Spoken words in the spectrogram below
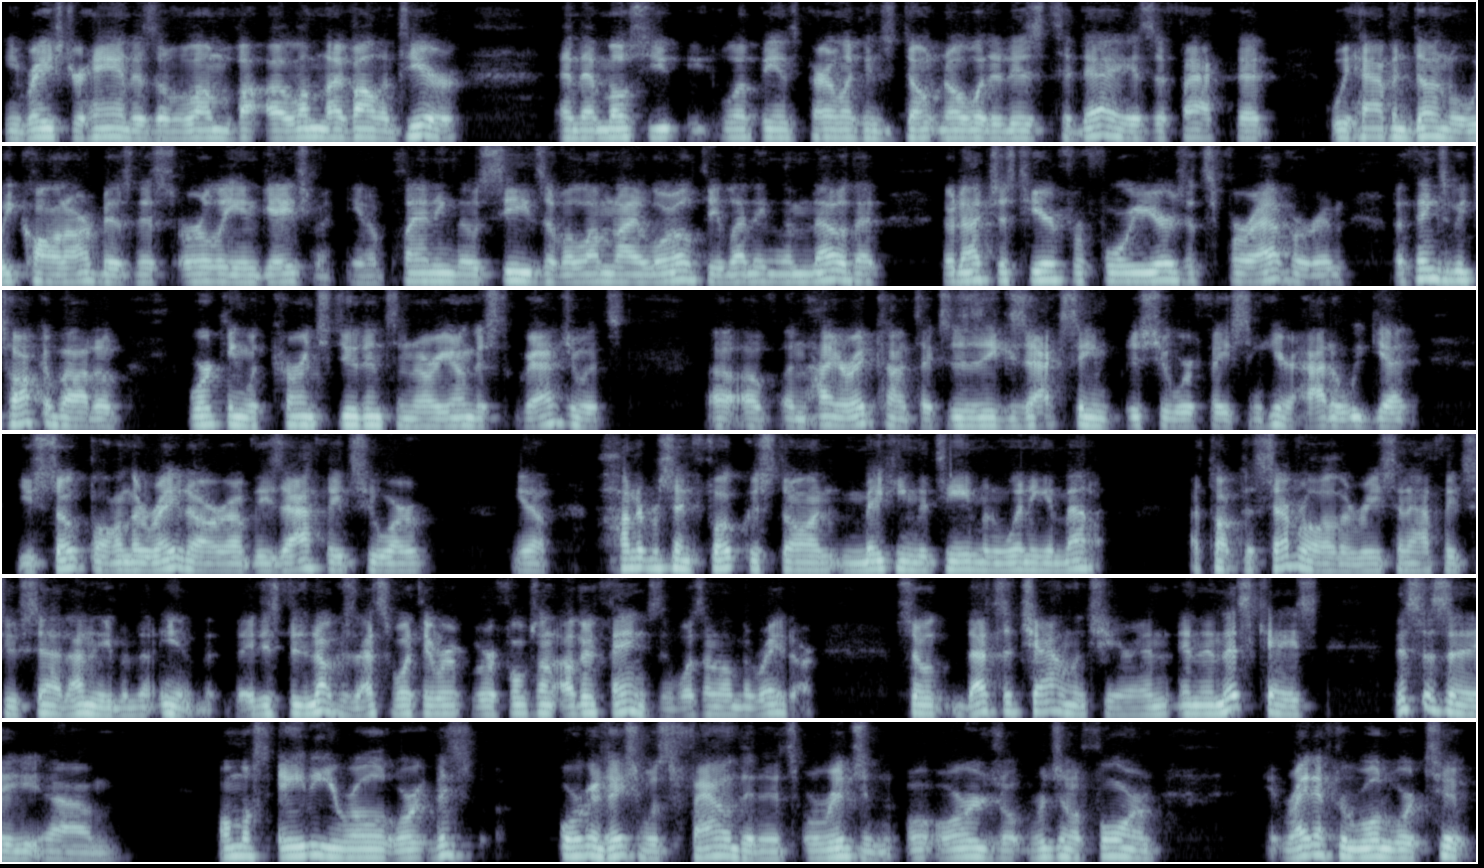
he raised her hand as an alum, alumni volunteer. and that most Olympians, Paralympians don't know what it is today is the fact that we haven't done what we call in our business early engagement. You know, planting those seeds of alumni loyalty, letting them know that they're not just here for four years; it's forever. And the things we talk about of working with current students and our youngest graduates uh, of in higher ed context is the exact same issue we're facing here. How do we get USOPA on the radar of these athletes who are, you know, 100% focused on making the team and winning a medal? I talked to several other recent athletes who said, I don't even, you know, they just didn't know because that's what they were, were focused on other things. It wasn't on the radar. So that's a challenge here. And, and in this case, this is a um, almost 80 year old, or this organization was founded in its origin, or, original, original form right after World War II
